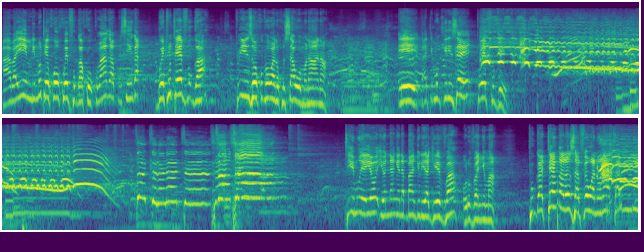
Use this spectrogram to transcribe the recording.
Abayimbi muteekwa okwefugako kubanga singa bwe tuteefuga tuyinza okuva wano ku ssaawa omunaana. Ee kati mukkirize twefuge ttiimu eyo yonna ngenda banjulira gyeva oluvannyuma tugatte engalo zaffe wano n'akabiri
